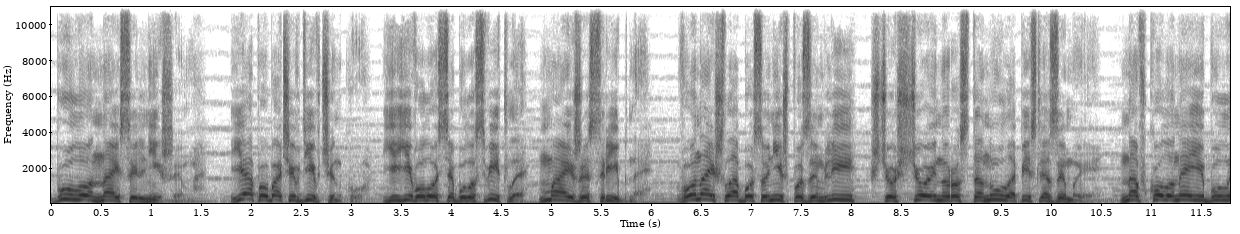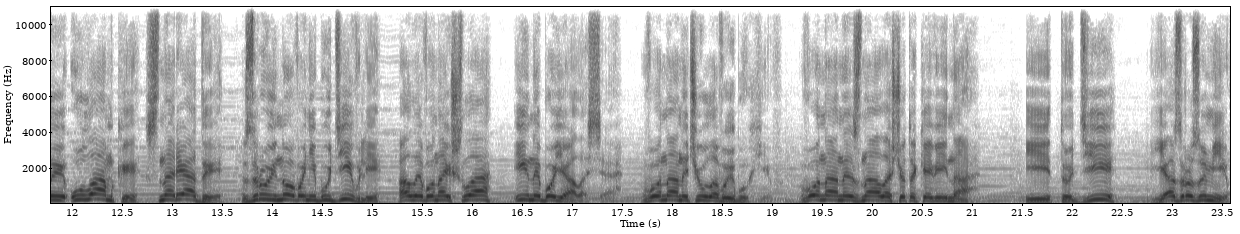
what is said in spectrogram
було найсильнішим. Я побачив дівчинку. Її волосся було світле, майже срібне. Вона йшла босоніж по землі, що щойно розтанула після зими. Навколо неї були уламки, снаряди, зруйновані будівлі, але вона йшла і не боялася. Вона не чула вибухів. Вона не знала, що таке війна. І тоді я зрозумів:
